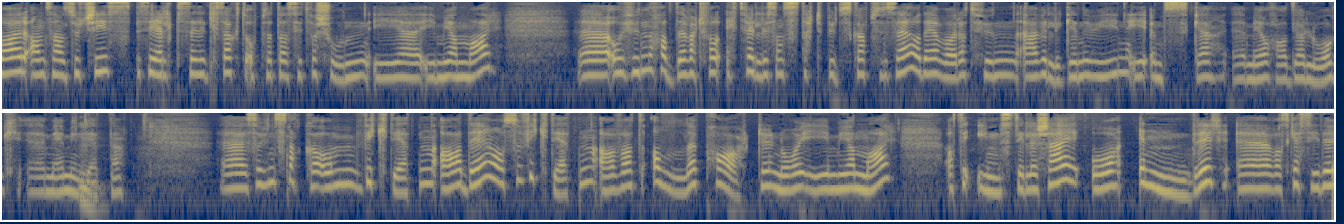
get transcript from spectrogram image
var Aung San Suu Kyi spesielt selvsagt opptatt av situasjonen i, i Myanmar. Eh, og hun hadde i hvert fall et veldig sånn sterkt budskap, syns jeg. Og det var at hun er veldig genuin i ønsket eh, med å ha dialog eh, med myndighetene. Mm. Så hun snakka om viktigheten av det, og også viktigheten av at alle parter nå i Myanmar at de innstiller seg og endrer hva skal jeg si, de,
